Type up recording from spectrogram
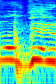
We'll do.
